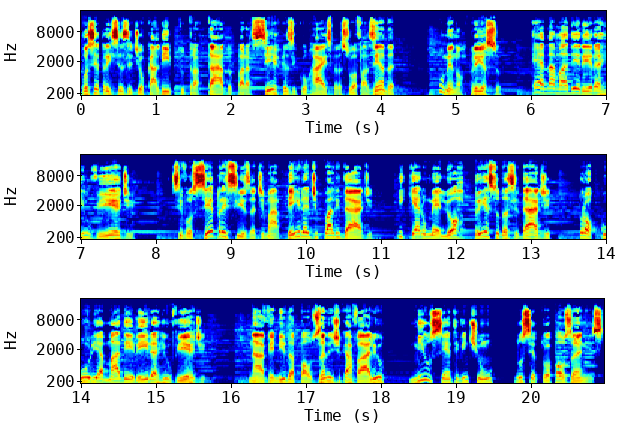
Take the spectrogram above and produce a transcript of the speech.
Você precisa de eucalipto tratado para cercas e currais para sua fazenda? O menor preço é na Madeireira Rio Verde. Se você precisa de madeira de qualidade e quer o melhor preço da cidade, procure a Madeireira Rio Verde, na Avenida Pausanes de Carvalho, 1121, no setor Pausanes,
